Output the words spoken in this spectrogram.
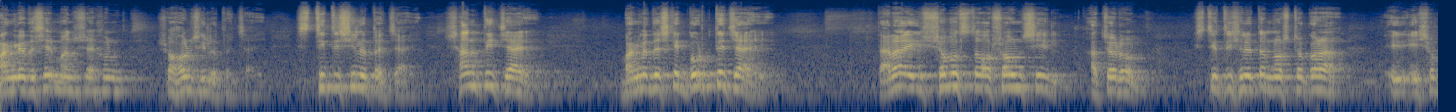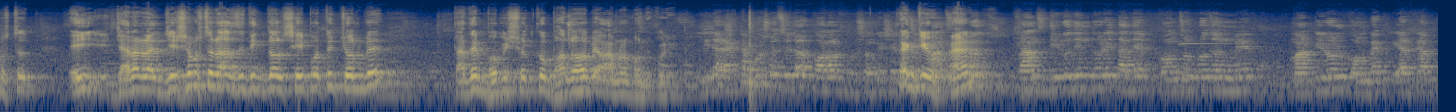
বাংলাদেশের মানুষ এখন সহনশীলতা চায়, স্থিতিশীলতা চায়, শান্তি চায় বাংলাদেশকে গড়তে চায় তারা এই সমস্ত অসহনশীল আচরণ স্থিতিশীলতা নষ্ট করা এই এই সমস্ত এই যারা যে সমস্ত রাজনৈতিক দল সেই পথে চলবে তাদের ভবিষ্যৎ খুব ভালো হবে আমরা মনে করি you, ফ্রান্স হ্যাঁ। ফ্রান্স দীর্ঘদিন ধরে তাদের পঞ্চম প্রজন্মের মাল্টিরোল কমব্যাট এয়ারক্রাফট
